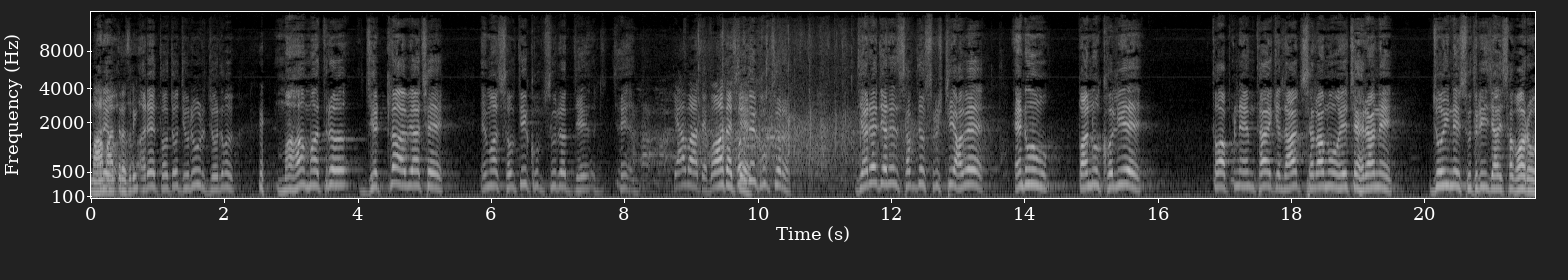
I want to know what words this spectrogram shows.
મહામાત્ર શ્રી અરે તો તો જરૂર જરૂર. મહામાત્ર જેટલા આવ્યા છે એમાં સૌથી ખૂબસૂરત જે ક્યાં વાત હે? બહુત અચ્છે. સૌથી ખૂબસૂરત. જ્યારે જ્યારે શબ્દ સૃષ્ટિ આવે એનું પાનું ખોલીએ તો આપણને એમ થાય કે લાખ સલામો એ ચહેરાને જોઈને સુધરી જાય સવારો.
